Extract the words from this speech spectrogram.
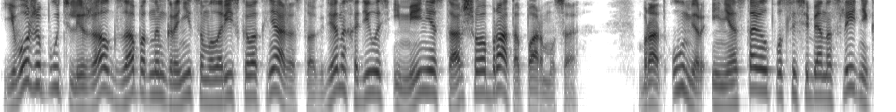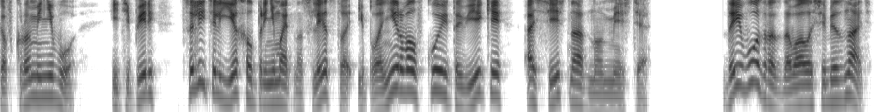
Его же путь лежал к западным границам Валарийского княжества, где находилось имение старшего брата Пармуса. Брат умер и не оставил после себя наследников, кроме него, и теперь целитель ехал принимать наследство и планировал в кои-то веки осесть на одном месте. Да и возраст давал о себе знать.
